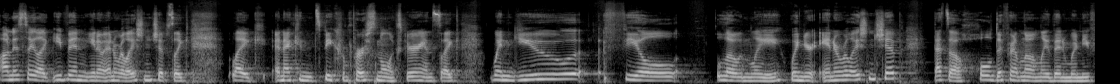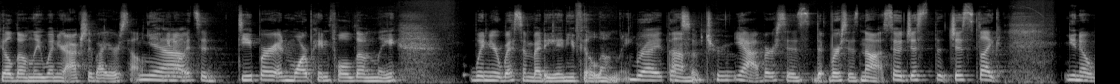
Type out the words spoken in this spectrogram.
honestly like even you know in relationships like like and i can speak from personal experience like when you feel lonely when you're in a relationship that's a whole different lonely than when you feel lonely when you're actually by yourself Yeah. you know it's a deeper and more painful lonely when you're with somebody and you feel lonely Right, that's um, so true. yeah versus versus not so just just like you know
